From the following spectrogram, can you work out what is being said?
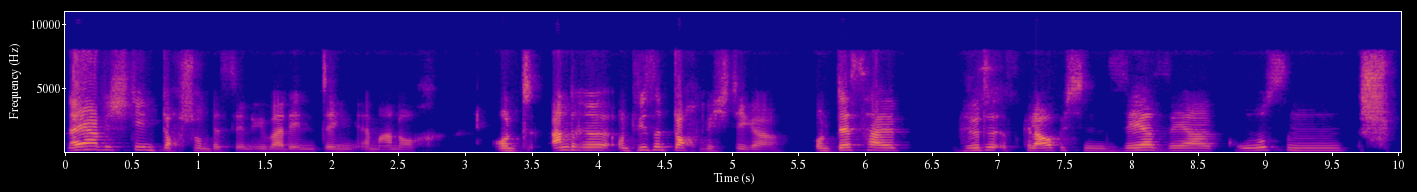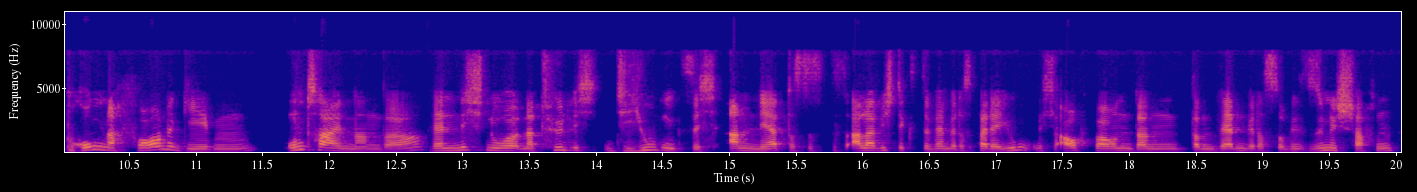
naja, wir stehen doch schon ein bisschen über den Dingen immer noch. Und andere, und wir sind doch wichtiger. Und deshalb würde es, glaube ich, einen sehr, sehr großen Sprung nach vorne geben, untereinander, wenn nicht nur natürlich die Jugend sich annähert, das ist das Allerwichtigste, wenn wir das bei der Jugend nicht aufbauen, dann, dann werden wir das sowieso nicht schaffen.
